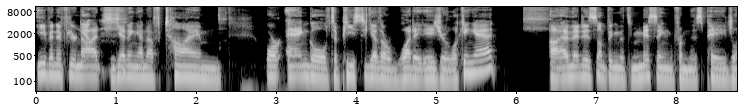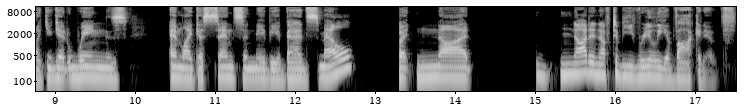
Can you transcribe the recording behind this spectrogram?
even if you're not yep. getting enough time or angle to piece together what it is you're looking at. Uh, and that is something that's missing from this page. Like you get wings and like a sense and maybe a bad smell, but not not enough to be really evocative.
